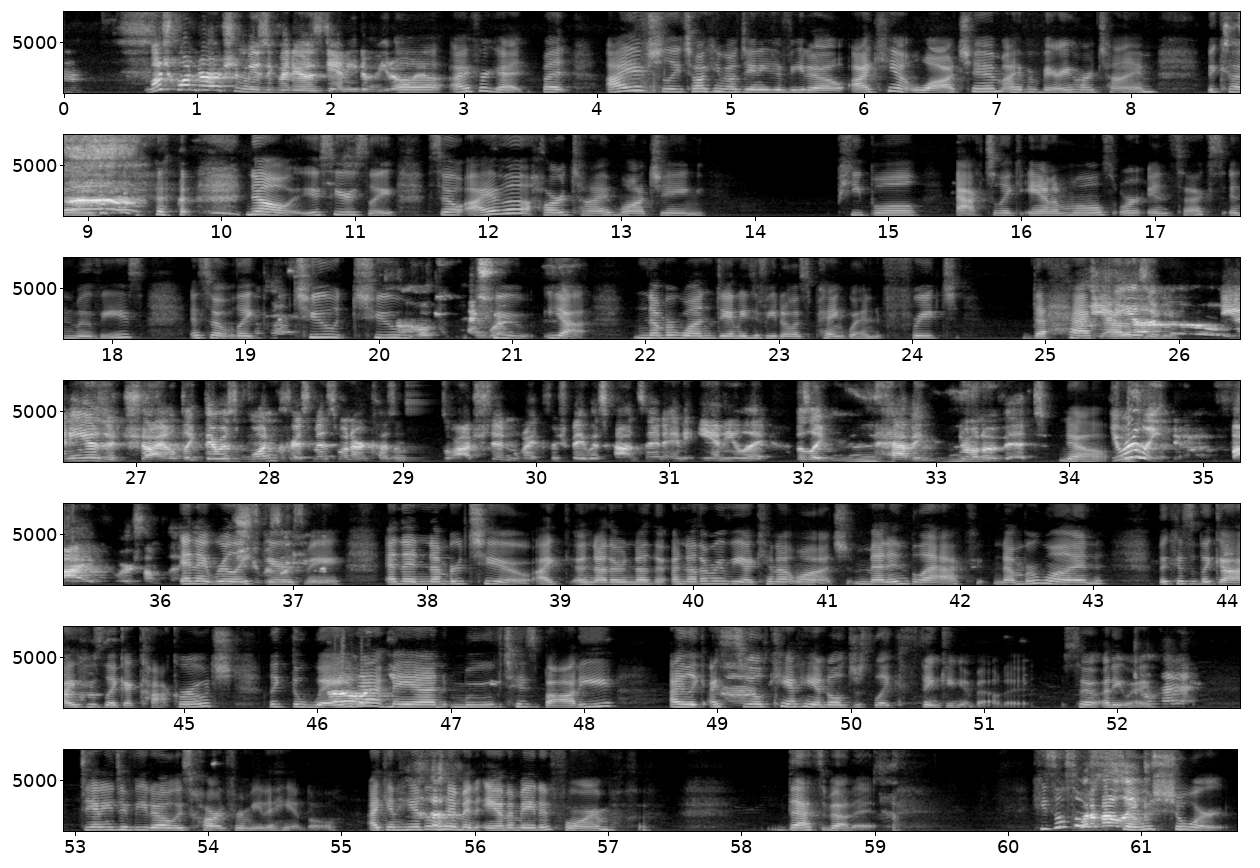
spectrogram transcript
Which One Direction music video is Danny DeVito in? Uh, I forget, but I actually talking about Danny DeVito. I can't watch him. I have a very hard time because no, seriously. So I have a hard time watching people act like animals or insects in movies, and so like Okay. two two Oh, two yeah. Number one, Danny DeVito as Penguin freaked the heck Danny out of me. Annie is a child. Like there was one Christmas when our cousins watched it in Whitefish Bay, Wisconsin, and Annie like was like having none of it. No, You were like five or something, and it really She scares like- me. And then number two, I another another another movie I cannot watch, Men in Black. Number one, because of the guy who's like a cockroach. Like the way Oh. that man moved his body, I like I Uh-huh. still can't handle just like thinking about it. So anyway, Okay. Danny DeVito is hard for me to handle. I can handle him in animated form. That's about it. He's also about, so like- short.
